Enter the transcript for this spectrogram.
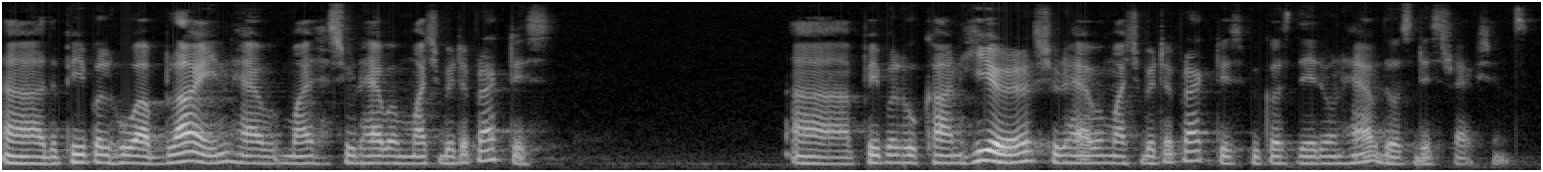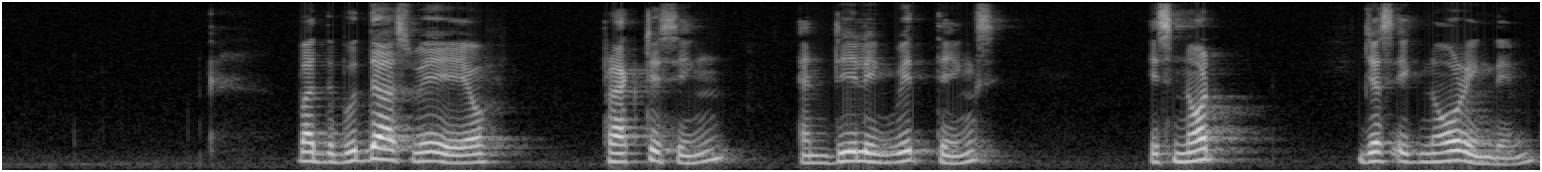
uh, the people who are blind have much, should have a much better practice. Uh, people who can't hear should have a much better practice because they don't have those distractions. But the Buddha's way of practicing and dealing with things is not just ignoring them,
